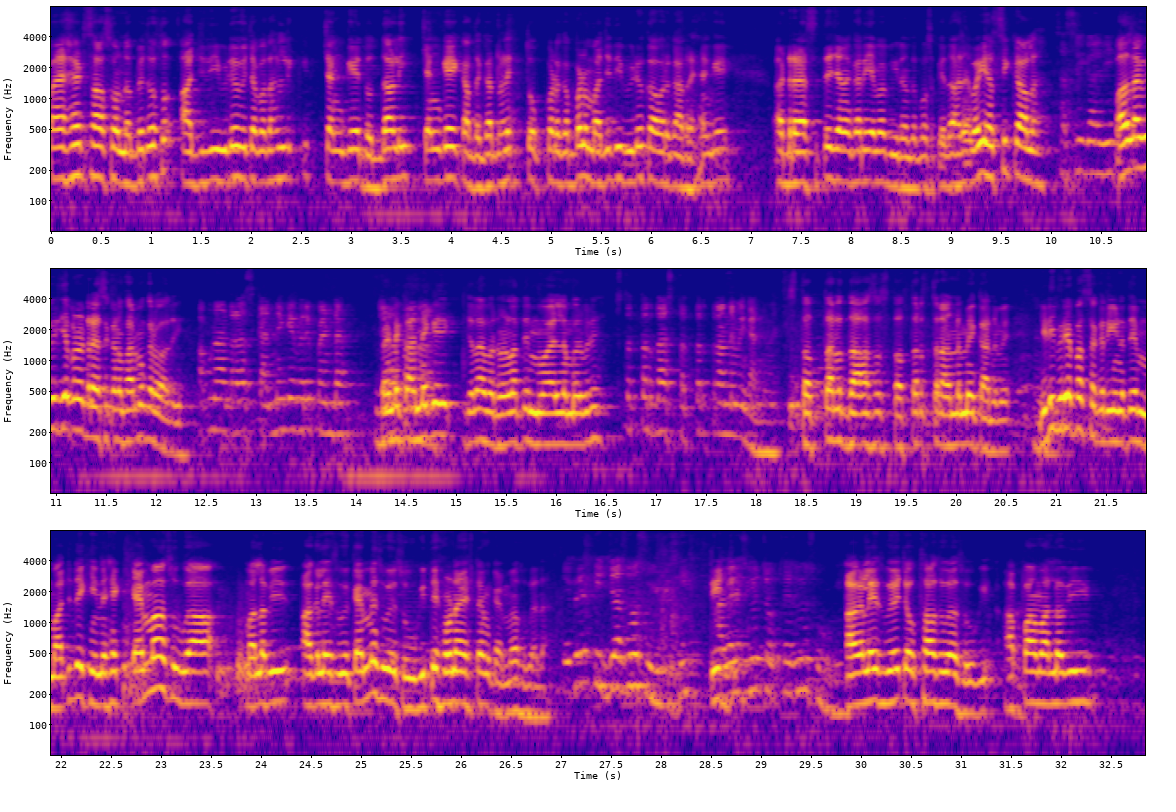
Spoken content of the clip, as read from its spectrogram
65790 ਦੋਸਤੋ, ਅੱਜ ਦੀ ਵੀਡੀਓ ਵਿੱਚ ਆਪਾਂ ਦੱਸਣ ਕਿ ਚੰਗੇ ਦੁੱਧ ਵਾਲੀ, ਚੰਗੇ ਕੱਦ ਕੱਦ ਵਾਲੀ, ਤੋਕੜ ਗੱਬਣ ਮੱਝ ਦੀ ਵੀਡੀਓ ਕਵਰ ਕਰ ਰਹੇ ਹਾਂਗੇ। ਐਡਰੈਸ ਤੇ ਜਾਣਕਾਰੀ ਆਪਾਂ ਵੀਰਾਂ ਤੋਂ ਪੁੱਛ ਕੇ ਦੱਸਦੇ ਹਾਂ ਬਾਈ ਸਤਿ ਸ਼੍ਰੀ ਅਕਾਲ। ਸਤਿ ਸ੍ਰੀ ਅਕਾਲ ਜੀ। ਪਲਦਾ ਵੀਰ ਜੀ ਆਪਣਾ ਐਡਰੈਸ ਕਨਫਰਮ ਕਰਵਾ ਦਿਓ। ਆਪਣਾ ਐਡਰੈਸ ਕੰਨੇਗੇ ਮੇਰੇ ਪਿੰਡ? ਪਿੰਡ ਕਾਨੇ ਕੇ ਜ਼ਿਲ੍ਹਾ ਬਰਨਾਲਾ ਤੇ ਮੋਬਾਈਲ ਨੰਬਰ ਵੀਰੇ? 7710 7710779391 ਜਿਹੜੀ ਵੀਰੇ ਆਪਾਂ ਸਕਰੀਨ ਤੇ ਮੱਝ ਦੇਖੀ ਨੇ ਇਹ ਕਹਿਮਾ ਸੂਆ ਮਤਲਬ ਵੀ ਅਗਲੇ ਸੂਏ ਕਹਿਮੇ ਸੂਏ ਸੂਗੀ ਤੇ ਹੁਣ ਇਸ ਟਾਈਮ ਕਹਿਮਾ ਸੂਆ ਦਾ ਇਹ ਵੀਰੇ ਤੀਜਾ ਸੂਆ ਸੂਈ ਸੀ ਅਗਲੇ ਸੂਏ ਚੌਥੇ ਸੂਏ ਸੂਗੀ। ਅਗਲੇ ਸੂਏ ਚੌਥਾ ਸੂਆ ਸੂਗੀ। ਆਪਾਂ ਮੰਨ ਲਓ ਵੀ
